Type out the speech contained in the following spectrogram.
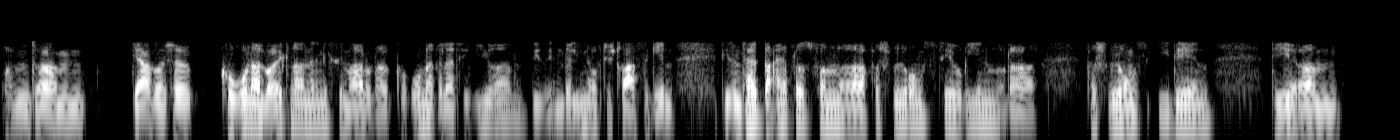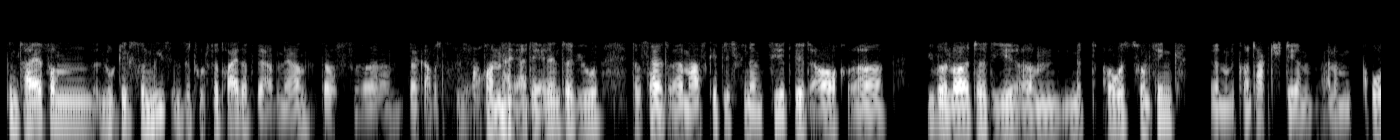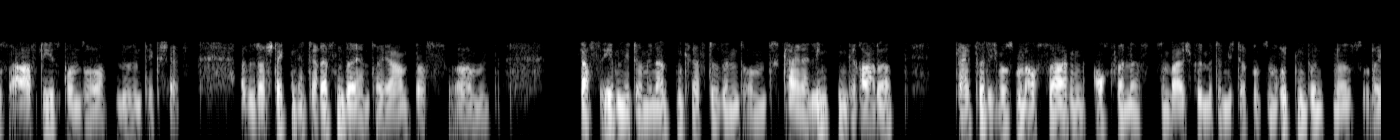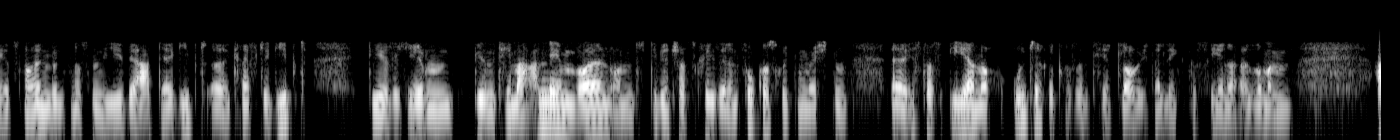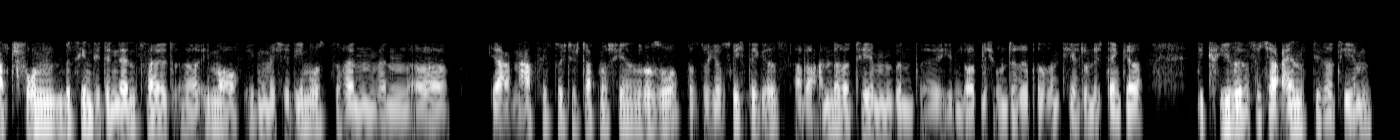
Und ähm, ja, solche Corona-Leugner, nenne ich sie mal, oder Corona-Relativierer, wie sie in Berlin auf die Straße gehen, die sind halt beeinflusst von äh, Verschwörungstheorien oder Verschwörungsideen, die ähm, zum Teil vom Ludwigs von Mies Institut verbreitet werden. Ja, das, äh, da gab es natürlich auch ein RTL-Interview, das halt äh, maßgeblich finanziert wird, auch äh, über Leute, die ähm, mit August von Fink in Kontakt stehen, einem großen AfD-Sponsor, Mövenpick-Chef. Also da stecken Interessen dahinter, ja, dass ähm, das eben die dominanten Kräfte sind und keine Linken gerade. Gleichzeitig muss man auch sagen, auch wenn es zum Beispiel mit dem Nicht unserem Rückenbündnis oder jetzt neuen Bündnissen wie Wer hat, der gibt, äh, Kräfte gibt, die sich eben diesem Thema annehmen wollen und die Wirtschaftskrise in den Fokus rücken möchten, äh, ist das eher noch unterrepräsentiert, glaube ich, in der linken Szene. Also man hat schon ein bisschen die Tendenz halt äh, immer auf irgendwelche Demos zu rennen, wenn äh, ja, Nazis durch die Stadt marschieren oder so, was durchaus richtig ist, aber andere Themen sind äh, eben deutlich unterrepräsentiert und ich denke, die Krise ist sicher eines dieser Themen.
